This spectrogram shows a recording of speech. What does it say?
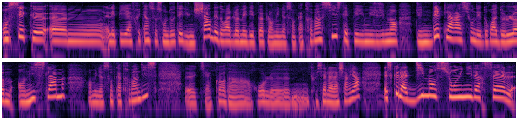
On sait que euh, les pays africains se sont dotés d'une charte des droits de l'homme et des peuples en 1986, les pays musulmans d'une déclaration des droits de l'homme en islam en 1990, euh, qui accorde un rôle euh, crucial à la charia. Est-ce que la dimension universelle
